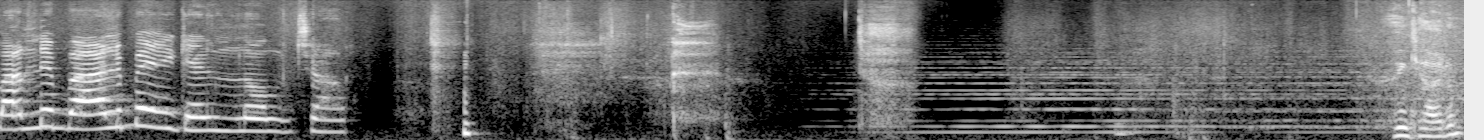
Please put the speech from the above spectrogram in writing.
Ben de Bali Bey gelin olacağım. Hünkârım.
